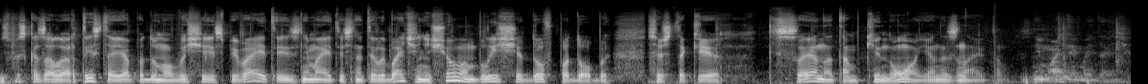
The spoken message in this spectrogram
Ось ви сказали артиста, я подумав, ви ще і співаєте і знімаєтесь на телебаченні. Що вам ближче до вподоби? Все ж таки сцена, там, кіно, я не знаю, там, знімальний майданчик.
